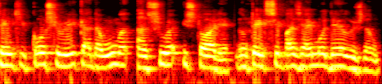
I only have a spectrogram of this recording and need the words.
tem que construir cada uma a sua história, não tem que se basear em modelos, não.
